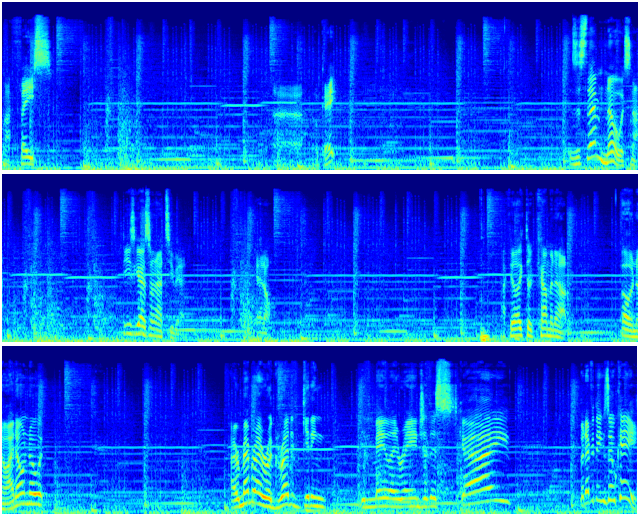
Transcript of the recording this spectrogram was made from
my face. Uh, okay. Is this them? No, it's not. These guys are not too bad. At all. I feel like they're coming up. Oh no, I don't know what... I remember I regretted getting in melee range of this guy, but everything's okay.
